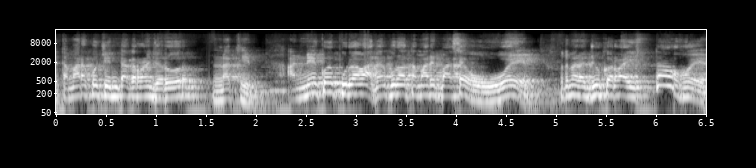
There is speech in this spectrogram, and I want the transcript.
એ તમારે કોઈ ચિંતા કરવાની જરૂર નથી. અન્ય કોઈ પુરાવા, આધાર પુરાવા તમારી પાસે હોય, તો તમે રજૂ કરવા ઈચ્છતા હોય,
